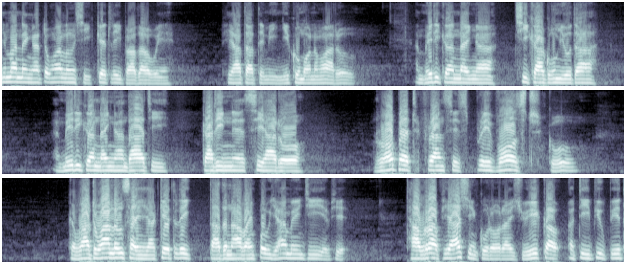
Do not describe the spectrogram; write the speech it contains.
မြန်မာနိုင်ငံတဝန်းလုံးရှိကက်သလစ်ဘာသာဝင်ဖျားသားသမီးညီကိုမောင်နှမတို့အမေရိကန်နိုင်ငံချီကာဂိုမြို့သားအမေရိကန်နိုင်ငံသားကြီးကာဒီနယ်ဆီယာရိုရောဘတ်ဖရန်စစ်ပရီဗော့စ်ကိုကမ္ဘာတဝန်းလုံးဆိုင်ရာကက်သလစ်သာသနာပိုင်ပုပ်ရဟန်းမင်းကြီးအဖြစ်သာဝရဘုရားရှင်ကိုရော်တိုင်းရွေးကောက်အတည်ပြုပေးသ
